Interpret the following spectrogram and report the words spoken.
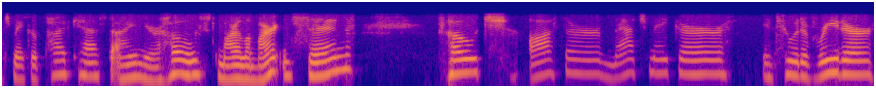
Matchmaker podcast. I am your host, Marla Martenson, coach, author, matchmaker, intuitive reader.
